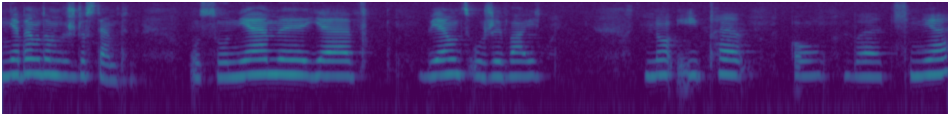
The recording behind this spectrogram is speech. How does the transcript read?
nie będą już dostępne. Usuniemy je, więc używaj. No i pe, obecnie.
